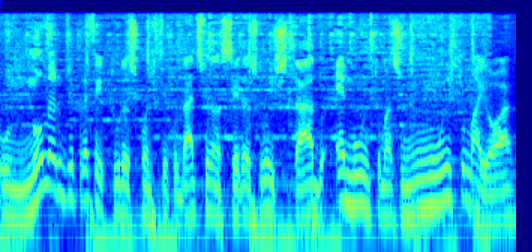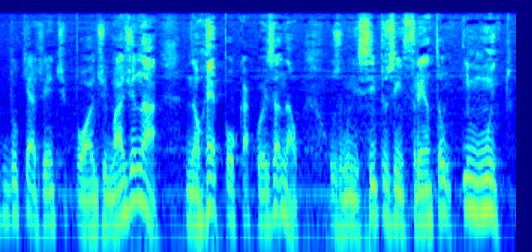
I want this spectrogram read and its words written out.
o número de prefeituras com dificuldades financeiras no estado é muito, mas muito maior do que a gente pode imaginar. Não é pouca coisa, não. Os municípios enfrentam e muito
